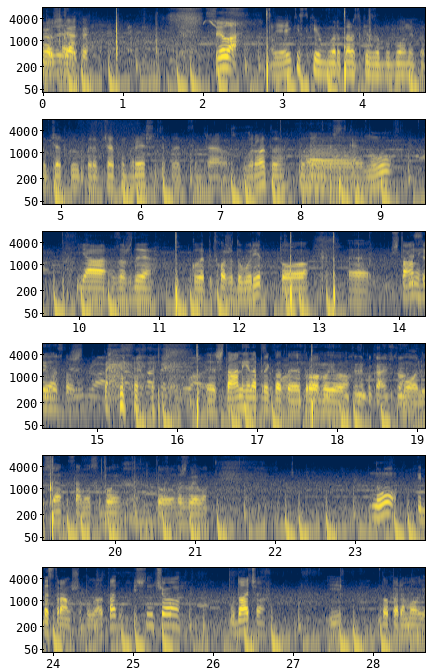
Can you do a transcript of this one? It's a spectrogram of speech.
Дуже дякую. Сила! А є якісь такі воротарські забобони перед початком, перед початком гри, що типу як треба ворота? Е, Ну, я завжди, коли підходжу до воріт, то е, штанги, е, штанги, наприклад, е, трогаю, Ти не покажеш, молюся саме собою, то важливо. Ну, і без травм, що було. А так більше нічого, удача і до перемоги.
